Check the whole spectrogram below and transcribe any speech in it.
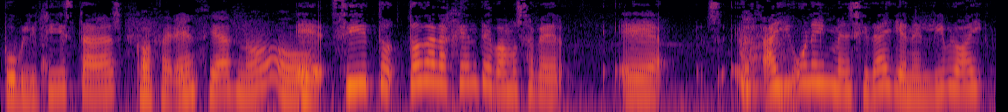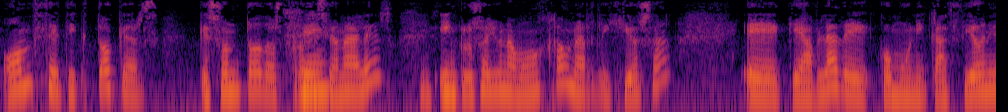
publicistas, Conferencias, ¿no? Eh, sí, to- toda la gente, vamos a ver, eh, eh, hay una inmensidad y en el libro hay 11 TikTokers que son todos profesionales, Sí, incluso hay una monja, una religiosa, eh, que habla de comunicación y,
